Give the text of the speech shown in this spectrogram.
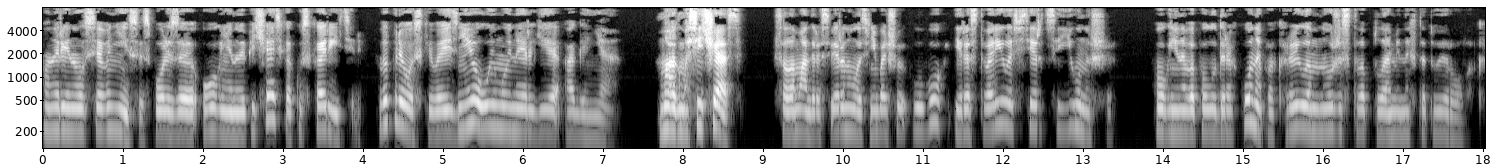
Он ринулся вниз, используя огненную печать как ускоритель, выплескивая из нее уйму энергии огня. «Магма, сейчас!» Саламандра свернулась в небольшой клубок и растворилась в сердце юноши. Огненного полудракона покрыло множество пламенных татуировок.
